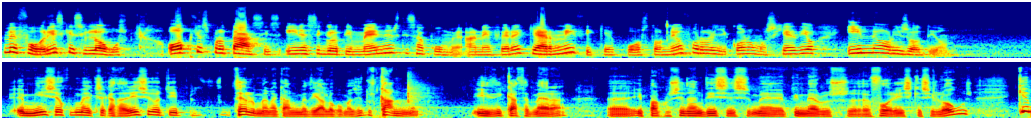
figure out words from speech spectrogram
με φορείς και συλλόγους. Όποιες προτάσεις είναι συγκροτημένες τις ακούμε, ανέφερε και αρνήθηκε πως το νέο φορολογικό νομοσχέδιο είναι οριζόντιο. Εμείς έχουμε ξεκαθαρίσει ότι θέλουμε να κάνουμε διάλογο μαζί τους. Κάνουμε ήδη κάθε μέρα. Ε, υπάρχουν συναντήσεις με επιμέρους ε, φορείς και συλλόγους και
